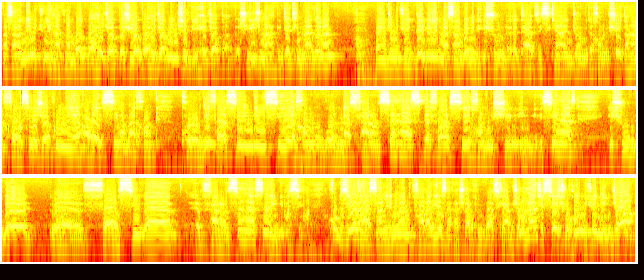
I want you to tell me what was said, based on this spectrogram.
مثلا نمی‌تونی حتما باید با حجاب باشی یا با حجاب نمیشه بی حجاب باید باشی. هیچ محدودیتی ندارن و اینجا می‌تونید ببینید. مثلا ببینید ایشون تدریسی که انجام میده خانم شیدا. هم فارسی و ژاپنی آقای سیامک خان کردی فارسی انگلیسی خانم گلناز فرانسه هست به فارسی خانم شیرین انگلیسی هست. ایشون به فارسی و فرانسه هست و انگلیسی. خب زیاد هستن یعنی من فقط یه صفحه براتون باز کردم. شما هر چی سرچ بکنید می‌تونید اینجا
